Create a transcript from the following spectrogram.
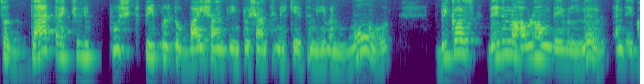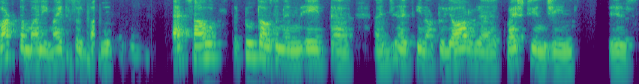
So that actually pushed people to buy Shanti into Shantiniketan even more because they didn't know how long they will live and they got the money, might as well buy it. That's how the 2008, uh, uh, you know, to your uh, question, Gene, is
